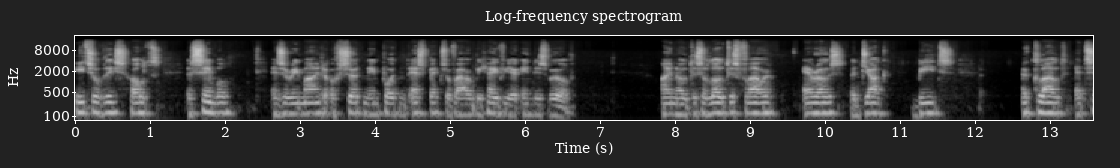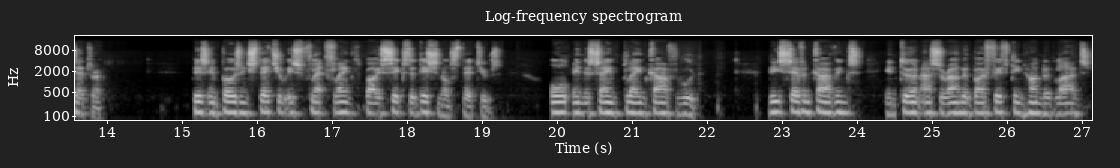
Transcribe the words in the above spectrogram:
Each of these holds a symbol as a reminder of certain important aspects of our behavior in this world. I notice a lotus flower, arrows, a jug, beads, a cloud, etc. This imposing statue is flanked by six additional statues, all in the same plain carved wood. These seven carvings, in turn, are surrounded by 1500 large,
